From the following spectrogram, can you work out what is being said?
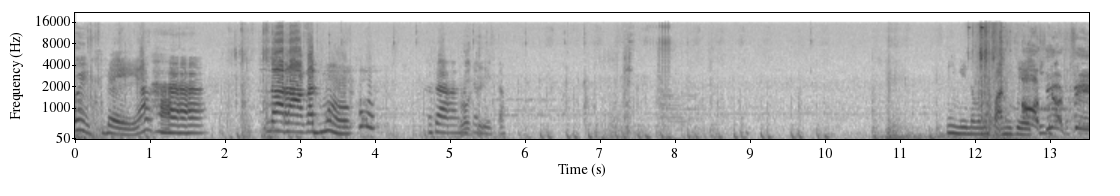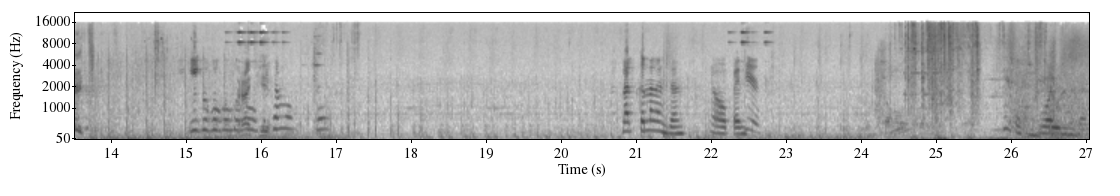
Uy. Bea. Narakad mo ako. Nasaan ka dito? Hindi naman ng paa ni Jetty. your feet! Sige, go, go, go, go, Right here. Mo. Flat ka na lang dyan. Yung open. Here. Tapos wall mo dyan.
